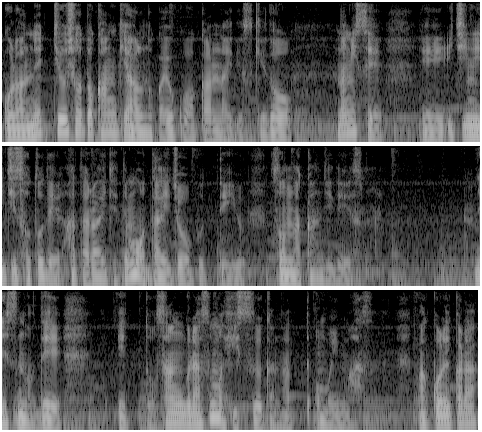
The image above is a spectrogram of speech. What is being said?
これは熱中症と関係あるのかよくわかんないですけど何せ、えー、一日外で働いてても大丈夫っていう、そんな感じです。ですので、えっと、サングラスも必須かなって思います。まあ、これから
